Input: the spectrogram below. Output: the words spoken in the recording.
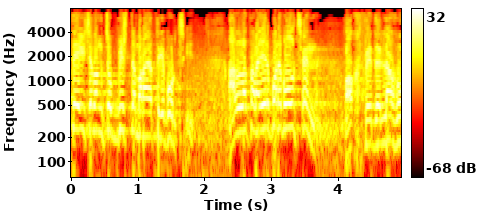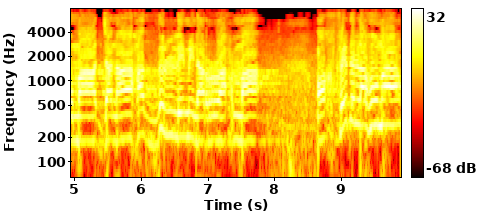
তেইশ এবং চব্বিশ নম্বর আয়াত থেকে পড়ছি। আল্লাহ তারা এরপরে বলছেন অখফেদ লাহুমা জানা হাদ্দুল্লি মিনার রাহমা। অখফেদ লাহুমা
